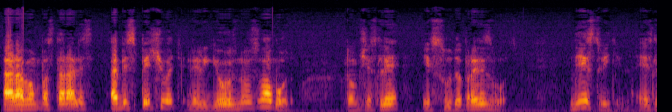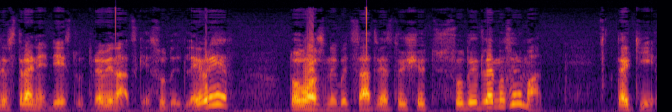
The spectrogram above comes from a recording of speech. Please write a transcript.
арабам постарались обеспечивать религиозную свободу, в том числе и в судопроизводстве. Действительно, если в стране действуют равинатские суды для евреев, то должны быть соответствующие суды для мусульман. Такие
